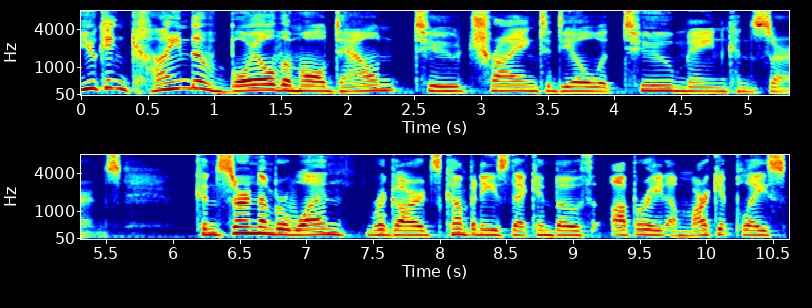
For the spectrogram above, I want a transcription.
you can kind of boil them all down to trying to deal with two main concerns. Concern number one regards companies that can both operate a marketplace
